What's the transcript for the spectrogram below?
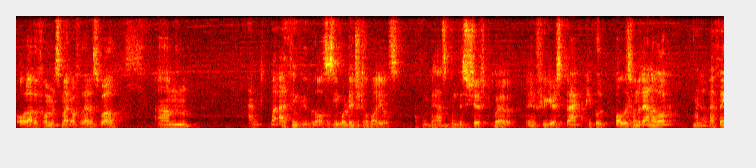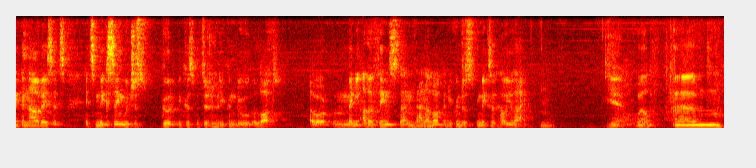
all other formats might offer that as well. Um, and but I think we will also see more digital modules. I think there has been this shift where in a few years back people always wanted analog. Yeah. I think, and nowadays it's it's mixing, which is good because with digital you can do a lot or many other things than mm. analog, and you can just mix it how you like. Mm. Yeah. Well, um,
